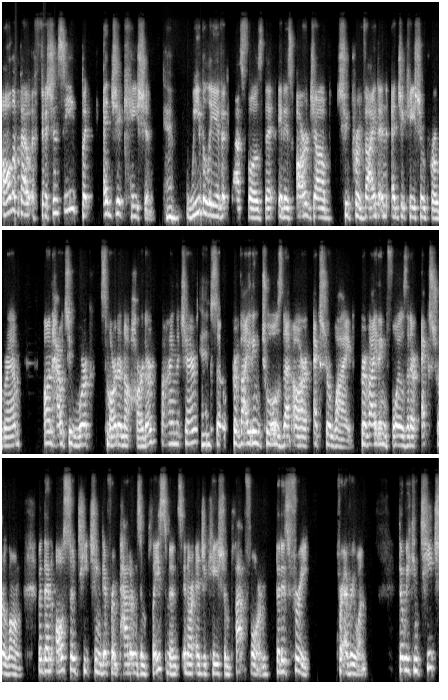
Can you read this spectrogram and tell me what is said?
all about efficiency, but education. Okay. We believe at Fast Foils that it is our job to provide an education program on how to work smarter, not harder behind the chair. Okay. So providing tools that are extra wide, providing foils that are extra long, but then also teaching different patterns and placements in our education platform that is free for everyone that we can teach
